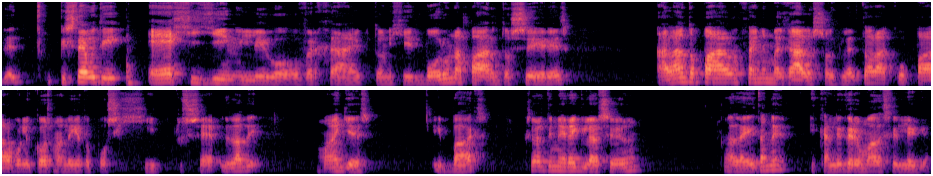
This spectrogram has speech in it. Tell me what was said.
Ε, πιστεύω ότι έχει γίνει λίγο overhype τον hit. Μπορούν να πάρουν το series. Αλλά αν το πάρουν θα είναι μεγάλο σοκ. Δηλαδή τώρα ακούω πάρα πολύ κόσμο να λέει για το πώς hit τους σε... Δηλαδή, μάγκες, οι Bucks, ξέρω ότι είναι regular season, αλλά ήταν η καλύτερη ομάδα στη λίγα,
